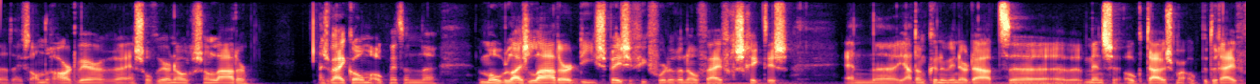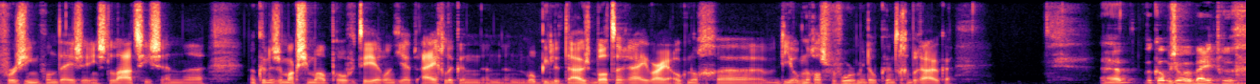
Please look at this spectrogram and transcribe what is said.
dat heeft andere hardware en software nodig, zo'n lader. Dus wij komen ook met een, een Mobilize lader die specifiek voor de Renault 5 geschikt is. En uh, ja, dan kunnen we inderdaad uh, mensen ook thuis, maar ook bedrijven voorzien van deze installaties. En dan kunnen ze maximaal profiteren. Want je hebt eigenlijk een, een, een mobiele thuisbatterij waar je ook nog, die je ook nog als vervoermiddel kunt gebruiken. we komen zo weer bij je terug,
